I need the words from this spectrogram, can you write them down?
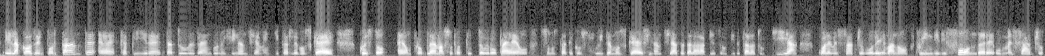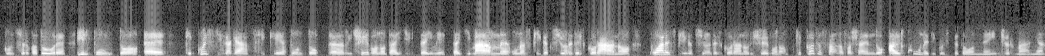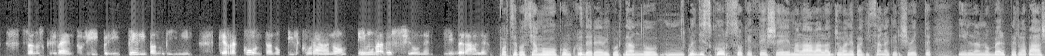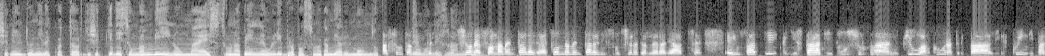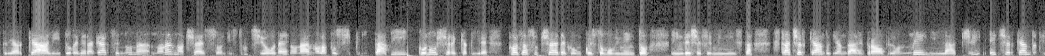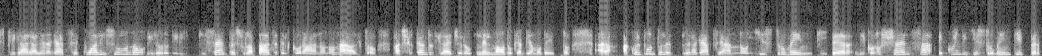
e la cosa importante è capire da dove vengono i finanziamenti per le moschee. Questo è un problema soprattutto europeo. Sono state costruite moschee finanziate dall'Arabia Saudita e dalla Turchia. Quale messaggio volevano quindi diffondere? Un messaggio conservatore. Il punto è che questi ragazzi che appunto eh, ricevono dagli, dagli, dagli imam una spiegazione del Corano quale spiegazione del Corano ricevono? Che cosa stanno facendo alcune di queste donne in Germania? Stanno scrivendo libri per i bambini che raccontano il Corano in una versione liberale. Forse possiamo concludere ricordando mh, mm, quel discorso che fece Malala, la giovane pakistana che ricevette il Nobel per la pace nel 2014, che disse un bambino, un maestro, una penna e un libro possono cambiare il mondo. Assolutamente, l'istruzione è fondamentale fondamentale l'istruzione per le ragazze. E infatti negli stati musulmani più ancora tribali e quindi patriarcali dove le ragazze non, ha, non hanno accesso all'istruzione non hanno la possibilità di conoscere e capire cosa succede con questo movimento invece femminista sta cercando di andare proprio nei villaggi e cercando di spiegare alle ragazze quali sono i loro diritti sempre sulla base del Corano, non altro, ma cercando di leggere nel modo che abbiamo detto. A, a quel punto le, le, ragazze hanno gli strumenti per, di conoscenza e quindi gli strumenti per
